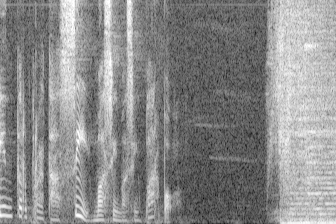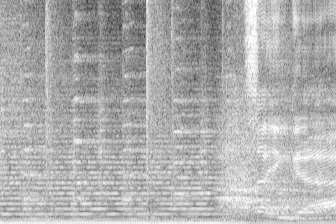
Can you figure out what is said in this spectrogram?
interpretasi masing-masing parpol. Sehingga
